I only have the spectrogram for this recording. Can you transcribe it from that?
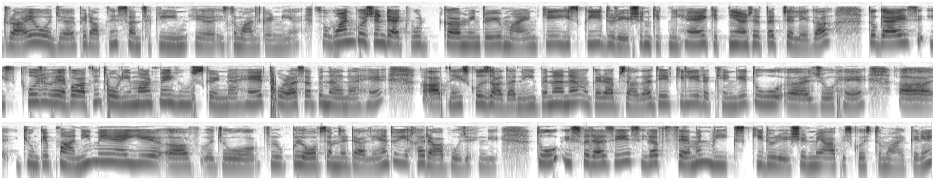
ड्राई हो जाए फिर आपने सनस्क्रीन इस्तेमाल करनी है। So one question that would come into your mind कि इसकी ड्यूरेशन कितनी है कितनी अर्से तक चलेगा? तो गाइस इसको जो है वो आपने थोड़ी अमाउंट में यूज़ करना है थोड़ा सा बनाना है। आपने इसको ज़्यादा नहीं बनाना। अगर आप ज़्यादा देर के लिए रखेंगे तो जो है क्योंकि पानी में है ये जो ग्लोव्स हमने डाले हैं तो ये ख़राब हो जाएँगे। तो इस वजह से सिर्फ़ सेवन वीक्स की ड्यूरेशन में आप इसको इस्तेमाल करें।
